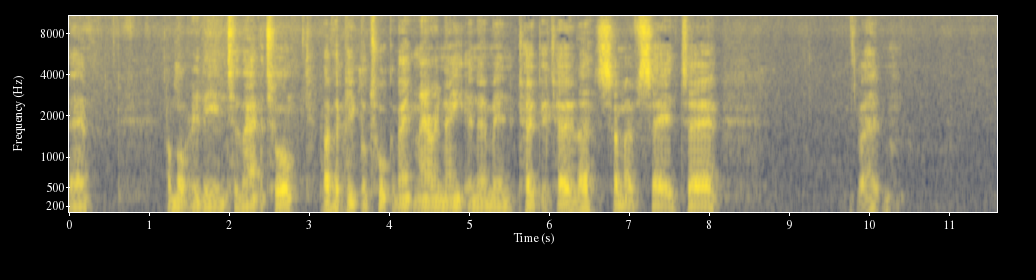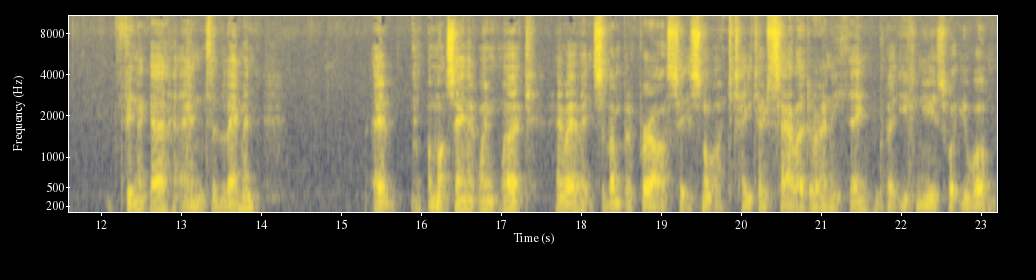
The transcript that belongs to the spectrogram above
um, I'm not really into that at all. Other people talk about marinating them in Coca-Cola. Some have said uh, uh, vinegar and lemon. Uh, I'm not saying it won't work However, it's a lump of brass. It's not a potato salad or anything, but you can use what you want.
